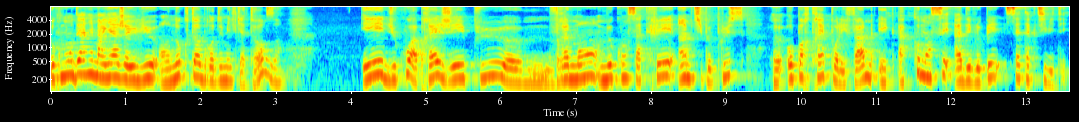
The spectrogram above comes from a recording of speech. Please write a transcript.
Donc mon dernier mariage a eu lieu en octobre 2014 et du coup après j'ai pu euh, vraiment me consacrer un petit peu plus euh, au portrait pour les femmes et à commencer à développer cette activité.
